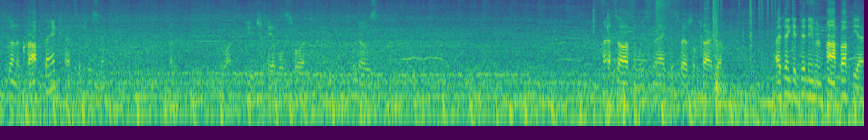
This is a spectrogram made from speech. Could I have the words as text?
It's going to Crop Bank? That's interesting. What want huge cables for. Who knows? That's awesome. We snagged a special cargo. I think it didn't even pop up yet.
